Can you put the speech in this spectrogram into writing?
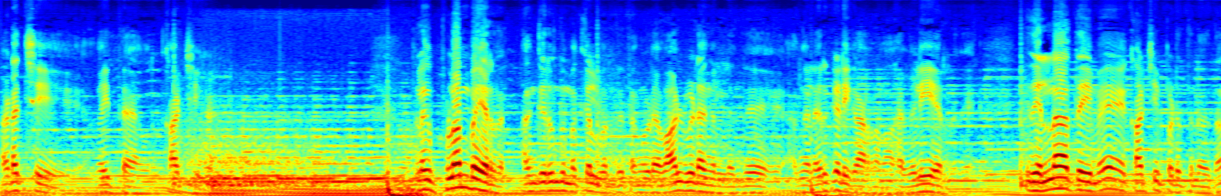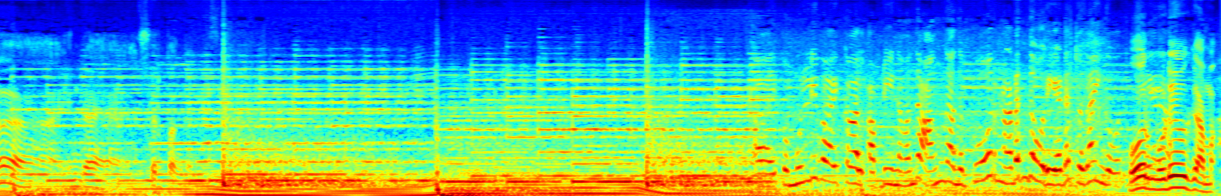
அடைச்சி வைத்த ஒரு காட்சிகள். பிறகு புலம்பெயர்தல் அங்கிருந்து மக்கள் வந்து தங்களுடைய வாழ்விடங்கள்லேருந்து அங்கே நெருக்கடி காரணமாக வெளியேறுறது இது எல்லாத்தையுமே காட்சிப்படுத்தினது தான் இந்த சிற்பங்கள். இப்ப முள்ளிவாய்க்கால் அப்படின்னு வந்து அங்க அந்த போர் நடந்த ஒரு இடத்துல தான் இங்க போர் முடிவுக்கு ஆமாம்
